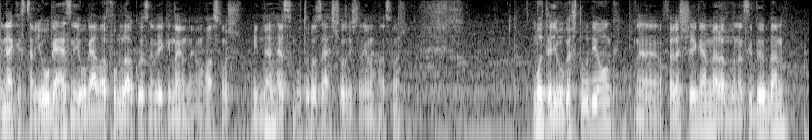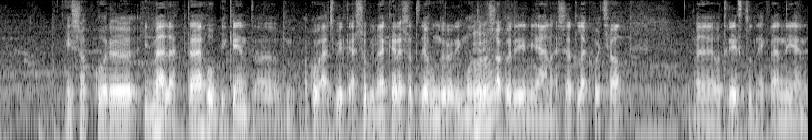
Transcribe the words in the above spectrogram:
én elkezdtem jogázni, jogával foglalkozni, ami nagyon-nagyon hasznos mindenhez, motorozáshoz is nagyon hasznos. Volt egy jogastúdiónk a feleségemmel abban az időben, és akkor így mellette hobbiként a Kovács Birkás Robi megkeresett, hogy a Hungaroring Motoros Akadémián esetleg, hogyha ott részt tudnék venni ilyen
